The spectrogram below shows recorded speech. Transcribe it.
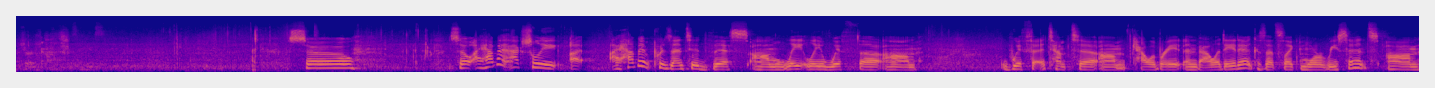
measure of So, so I haven't actually. I, I haven't presented this um, lately with the um, with the attempt to um, calibrate and validate it, because that's like more recent. Um,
